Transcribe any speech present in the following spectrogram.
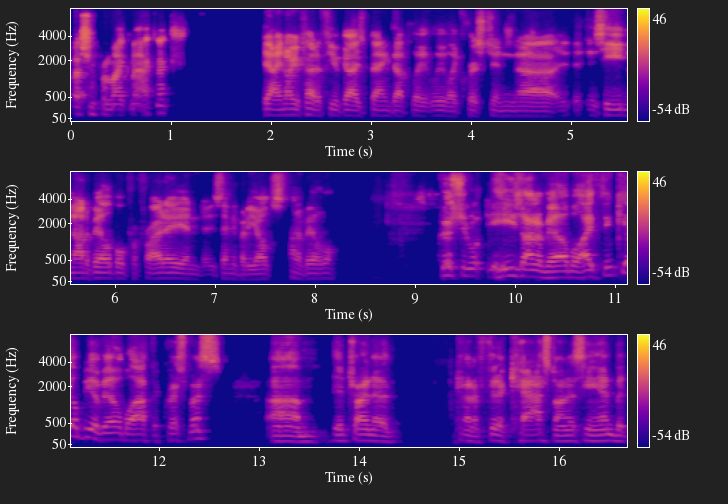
Question from Mike Macknick. Yeah, I know you've had a few guys banged up lately, like Christian. Uh, is he not available for Friday, and is anybody else unavailable? Christian, he's unavailable. I think he'll be available after Christmas. Um, they're trying to kind of fit a cast on his hand, but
